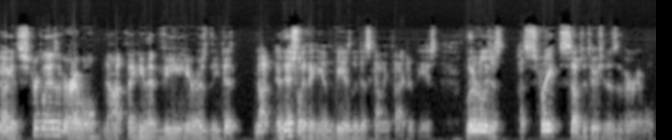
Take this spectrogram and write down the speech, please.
Now again, strictly as a variable, not thinking that v here is the, not initially thinking of v as the discounting factor piece. Literally just a straight substitution as a variable.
